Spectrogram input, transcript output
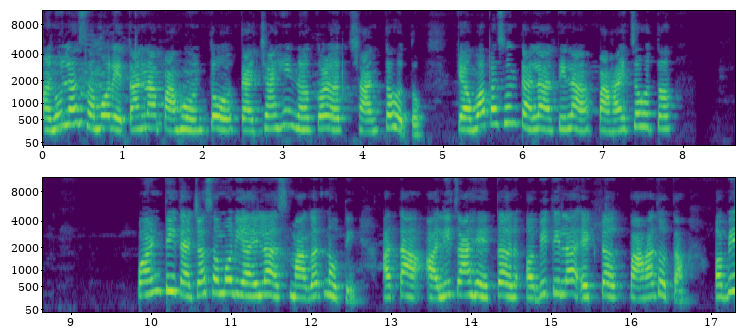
अणूला समोर येताना पाहून तो त्याच्याही न कळत शांत होतो. केव्हापासून त्याला तिला पाहायचं होतं? पण ती त्याच्यासमोर यायलाच मागत नव्हती. आता आलीच आहे तर अभि तिला एकटक पाहत होता. अभि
